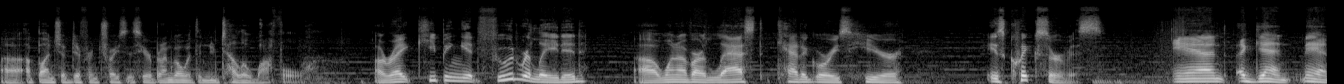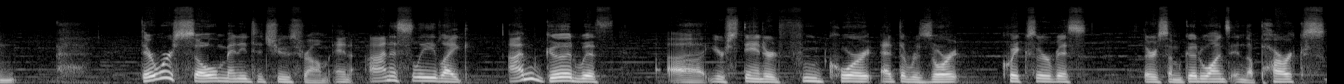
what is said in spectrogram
uh, a bunch of different choices here, but I'm going with the Nutella waffle. All right, keeping it food related, uh, one of our last categories here is quick service. And again, man, there were so many to choose from. And honestly, like, I'm good with uh, your standard food court at the resort, quick service. There's some good ones in the parks,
